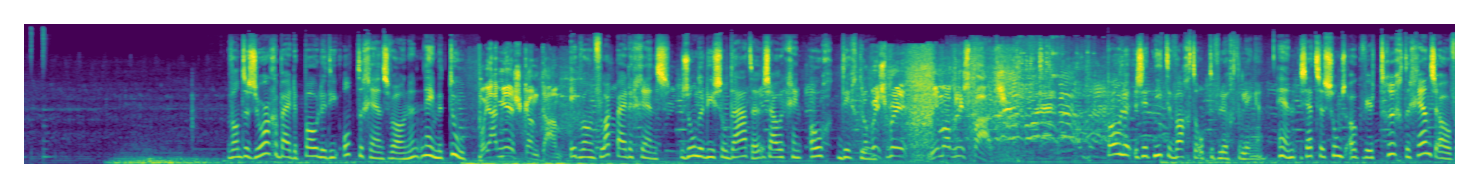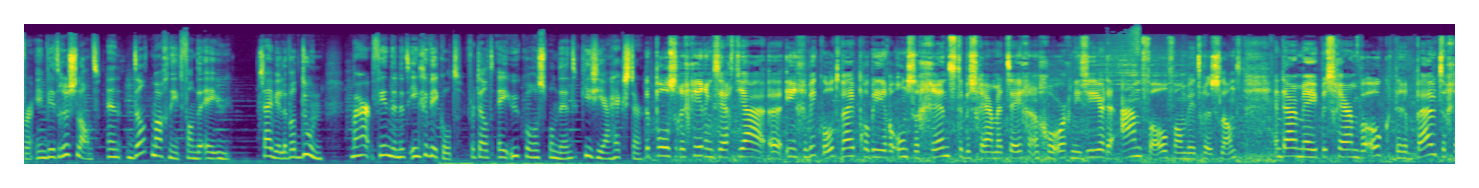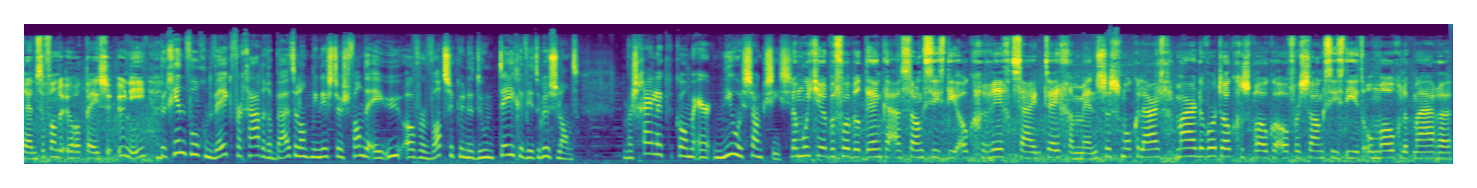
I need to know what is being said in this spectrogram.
Want de zorgen bij de Polen die op de grens wonen nemen toe. Ik woon vlak bij de grens. Zonder die soldaten zou ik geen oog dicht doen. Polen zit niet te wachten op de vluchtelingen en zet ze soms ook weer terug de grens over in Wit-Rusland. En dat mag niet van de EU. Zij willen wat doen, maar vinden het ingewikkeld, vertelt EU-correspondent Kizia Hekster. De Poolse regering zegt ja, uh, ingewikkeld. Wij proberen onze grens te beschermen tegen een georganiseerde aanval van Wit-Rusland. En daarmee beschermen we ook de buitengrenzen van de Europese Unie. Begin volgende week vergaderen buitenlandministers van de EU over wat ze kunnen doen tegen Wit-Rusland. Waarschijnlijk komen er nieuwe sancties. Dan moet je bijvoorbeeld denken aan sancties die ook gericht zijn tegen mensensmokkelaars. Maar er wordt ook gesproken over sancties die het onmogelijk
